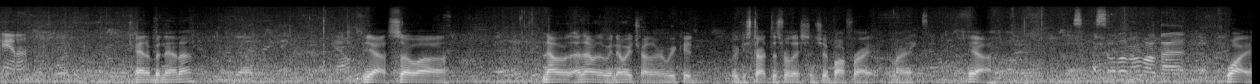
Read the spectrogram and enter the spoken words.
Anna. Anna Banana. Yeah. Yeah. So uh, now now that we know each other, we could we could start this relationship off right. Am I? Yeah. Still don't know about that. Why?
